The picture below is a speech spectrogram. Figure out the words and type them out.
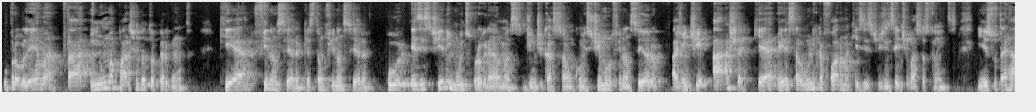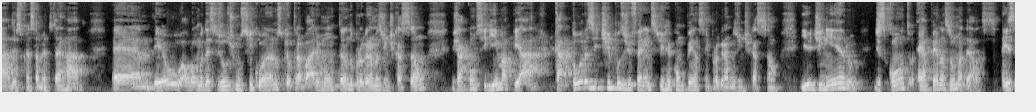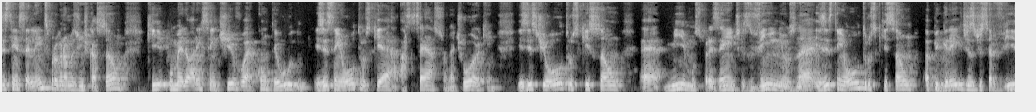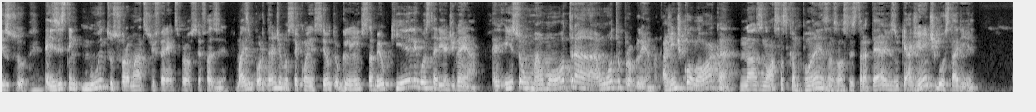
O problema está em uma parte da tua pergunta, que é financeira, questão financeira. Por existirem muitos programas de indicação com estímulo financeiro, a gente acha que é essa a única forma que existe de incentivar seus clientes. E isso está errado, esse pensamento está errado. É, eu, ao longo desses últimos cinco anos que eu trabalho montando programas de indicação, já consegui mapear 14 tipos diferentes de recompensa em programas de indicação. E o dinheiro, desconto, é apenas uma delas. Existem excelentes programas de indicação que o melhor incentivo é conteúdo, existem outros que é acesso, networking, existem outros que são é, mimos presentes, vinhos, né? existem outros que são upgrades de serviço, existem muitos formatos diferentes para você fazer. O mais importante é você conhecer o teu cliente, saber o que ele gostaria de ganhar. Isso é uma, uma outra, um outro problema. A gente coloca nas nossas campanhas, nas nossas estratégias, o que a gente gostaria.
